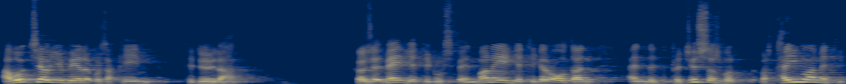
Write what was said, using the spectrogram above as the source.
I won't tell you where it was a pain to do that because it meant you had to go spend money, you had to get it all done, and the producers were, were time limited.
